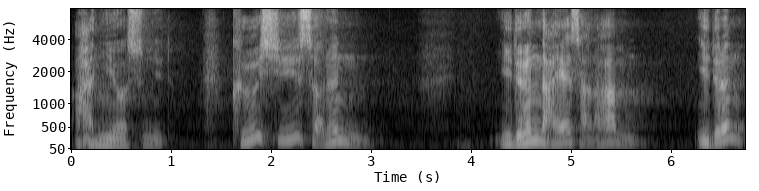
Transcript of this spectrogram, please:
아니었습니다. 그 시선은 이들은 나의 사람, 이들은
